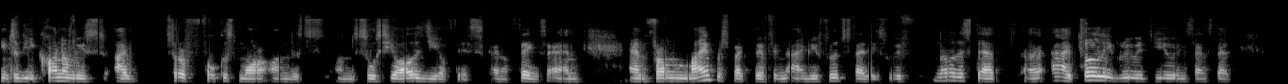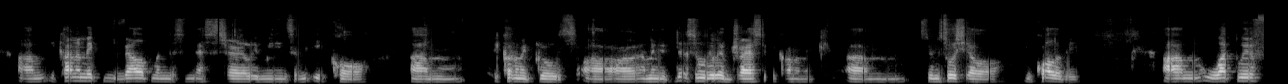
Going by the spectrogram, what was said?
into the economies. I sort of focus more on this on the sociology of this kind of things and and from my perspective in agri-food studies we've noticed that uh, i totally agree with you in the sense that um, economic development doesn't necessarily means an equal um, economic growth. Uh, I mean, it doesn't really address economic um, and social equality. Um, what we've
